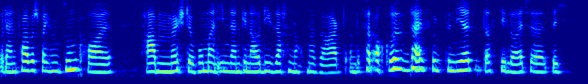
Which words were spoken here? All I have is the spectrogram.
oder ein Vorbesprechungs-Zoom-Call haben möchte, wo man ihnen dann genau die Sachen nochmal sagt. Und das hat auch größtenteils funktioniert, dass die Leute sich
